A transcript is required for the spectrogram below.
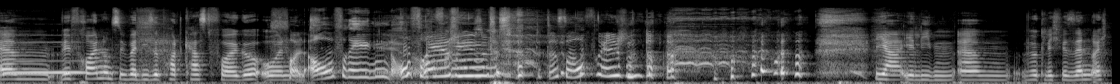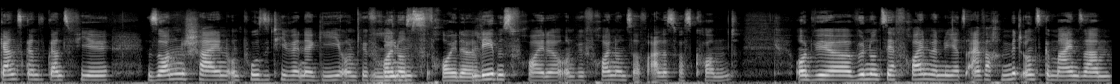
Ähm, wir freuen uns über diese Podcast-Folge und. Voll aufregend, aufregend. das ist aufregend. ja, ihr Lieben, ähm, wirklich, wir senden euch ganz, ganz, ganz viel Sonnenschein und positive Energie und wir freuen Lebensfreude. uns Lebensfreude und wir freuen uns auf alles, was kommt. Und wir würden uns sehr freuen, wenn du jetzt einfach mit uns gemeinsam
